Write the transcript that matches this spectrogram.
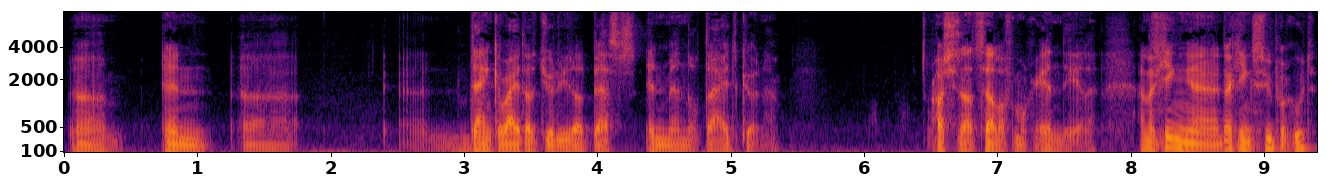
eh, in, eh, denken wij dat jullie dat best in minder tijd kunnen. Als je dat zelf mag indelen. En dat ging, eh dat ging supergoed.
